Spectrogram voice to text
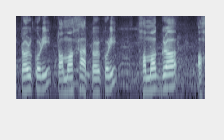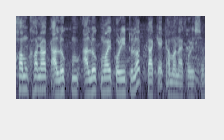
আঁতৰ কৰি তমসা আঁতৰ কৰি সমগ্ৰ অসমখনক আলোক আলোকময় কৰি তোলক তাকে কামনা কৰিছোঁ।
